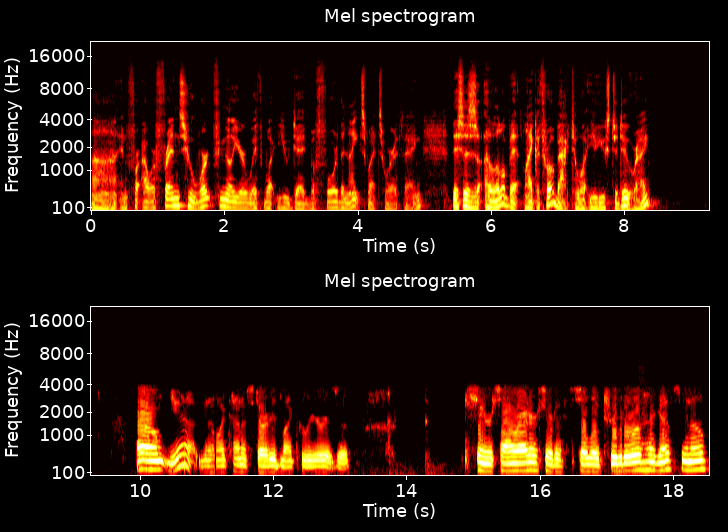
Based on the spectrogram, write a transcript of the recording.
Uh, and for our friends who weren't familiar with what you did before the Night Sweats were a thing, this is a little bit like a throwback to what you used to do, right? Um, yeah, you know, I kind of started my career as a singer songwriter, sort of solo troubadour, I guess, you know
